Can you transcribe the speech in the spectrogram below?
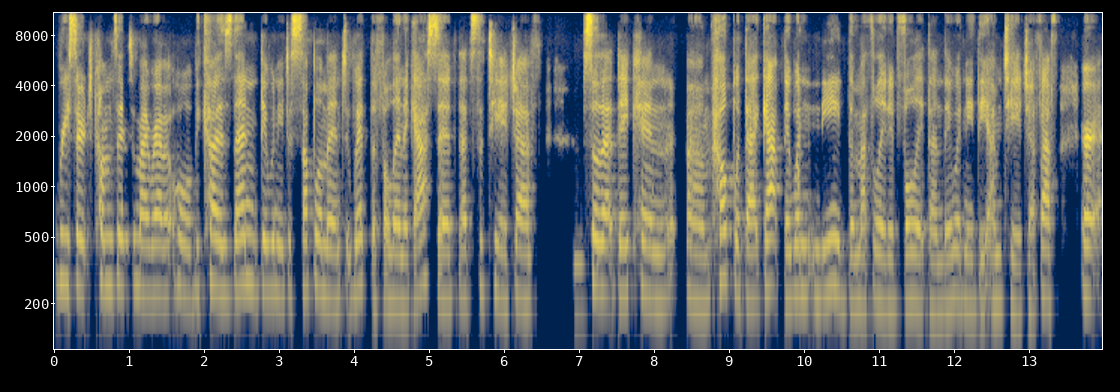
research comes into my rabbit hole because then they would need to supplement with the folinic acid, that's the THF, so that they can um, help with that gap. They wouldn't need the methylated folate then. They would need the MTHFF or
